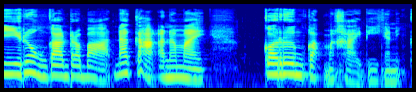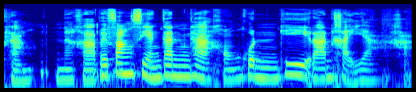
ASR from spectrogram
มีเรื่องของการระบาดหน้ากากอนามัย ก็เริ่มกลับมาขายดีกันอีกครั้งนะคะ ไปฟังเสียงกันค่ะ ของคนที่ร้านขายยาค่ะ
